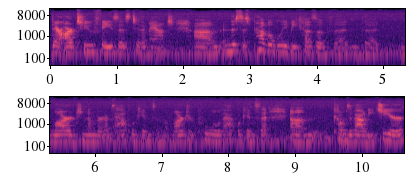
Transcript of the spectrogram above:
there are two phases to the match. Um, and this is probably because of the, the large number of applicants and the larger pool of applicants that um, comes about each year.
